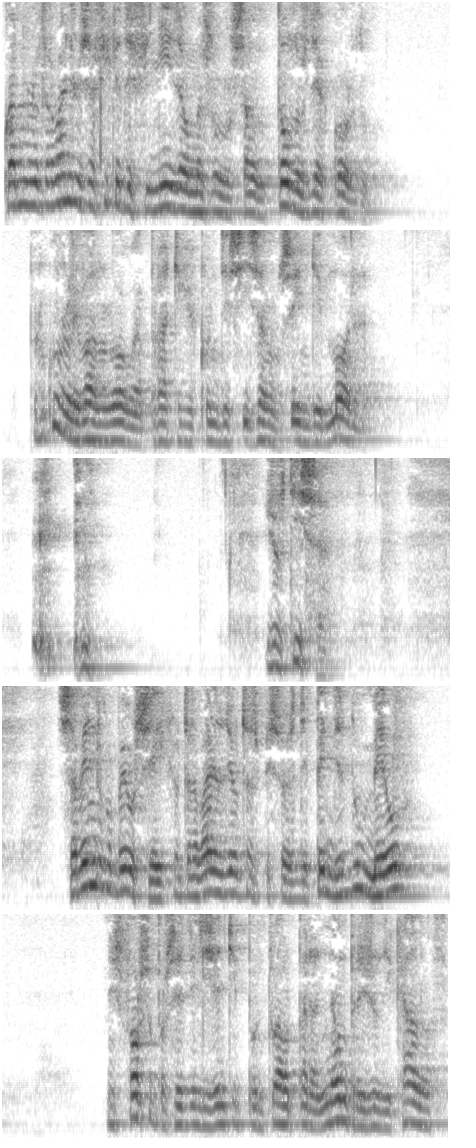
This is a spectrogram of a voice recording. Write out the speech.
Quando no trabalho já fica definida uma solução, todos de acordo, procuro levá-la logo à prática com decisão, sem demora. Justiça Sabendo como eu sei que o trabalho de outras pessoas depende do meu, me esforço por ser diligente e pontual para não prejudicá-los.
